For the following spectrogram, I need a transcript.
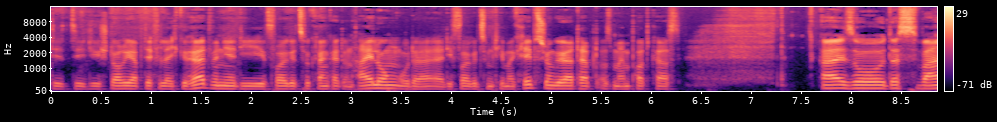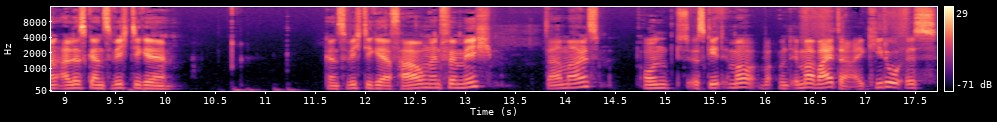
die, die Story habt ihr vielleicht gehört, wenn ihr die Folge zur Krankheit und Heilung oder äh, die Folge zum Thema Krebs schon gehört habt aus meinem Podcast. Also, das waren alles ganz wichtige, ganz wichtige Erfahrungen für mich damals. Und es geht immer und immer weiter. Aikido ist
